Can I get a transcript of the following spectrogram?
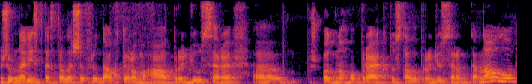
журналістка стала шеф-редактором, а продюсер е, одного проекту стала продюсером каналу.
